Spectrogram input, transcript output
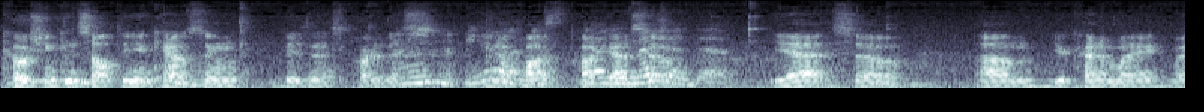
coaching, consulting, and counseling business part of this. Mhm, you know, po- yes, yeah, podcast, so- that Yeah, so um, you're kind of my, my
